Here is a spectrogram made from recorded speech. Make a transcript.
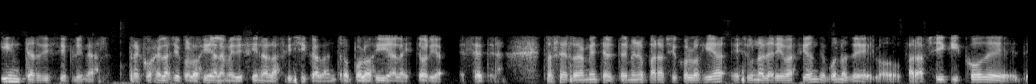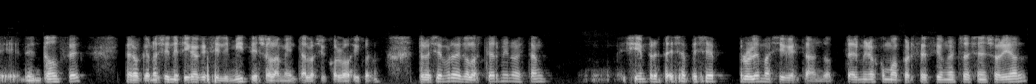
interdisciplinar. Recoge la psicología, la medicina, la física, la antropología, la historia, etcétera. Entonces, realmente el término parapsicología es una derivación de, bueno, de lo parapsíquico de, de, entonces, pero que no significa que se limite solamente a lo psicológico, ¿no? Pero siempre que los términos están, siempre ese, ese problema sigue estando. Términos como percepción extrasensorial,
